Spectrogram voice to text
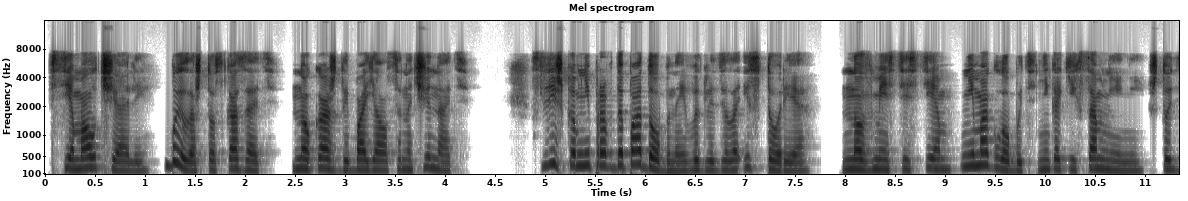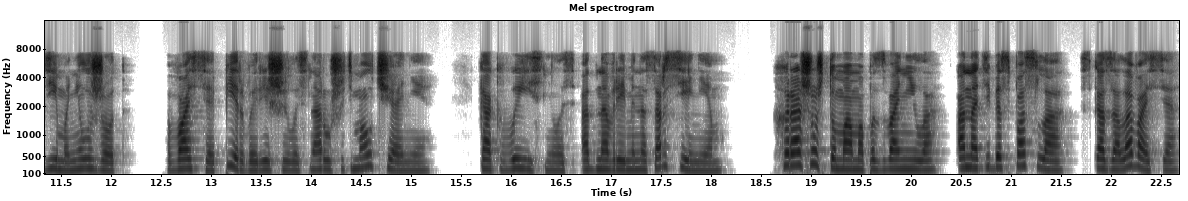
Все молчали, было что сказать, но каждый боялся начинать. Слишком неправдоподобной выглядела история, но вместе с тем не могло быть никаких сомнений, что Дима не лжет. Вася первой решилась нарушить молчание, как выяснилось одновременно с Арсением. «Хорошо, что мама позвонила, она тебя спасла», — сказала Вася.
